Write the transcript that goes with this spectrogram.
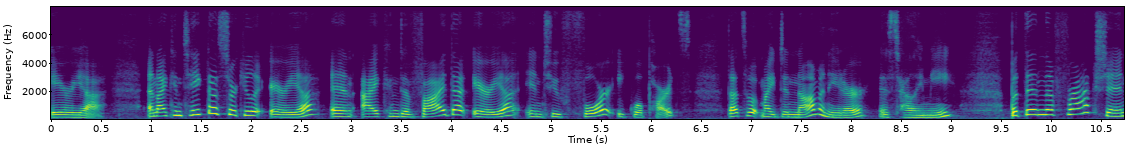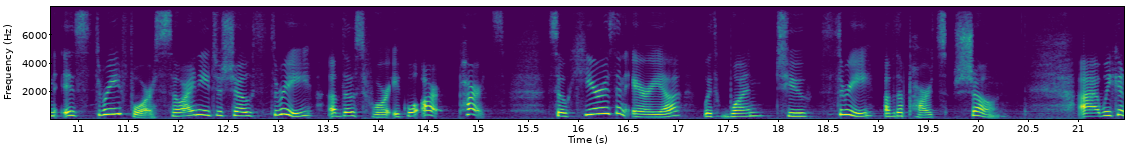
area. And I can take that circular area and I can divide that area into four equal parts. That's what my denominator is telling me. But then the fraction is 3 fourths, so I need to show three of those four equal parts. So here is an area with one, two, three of the parts shown. Uh, we can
